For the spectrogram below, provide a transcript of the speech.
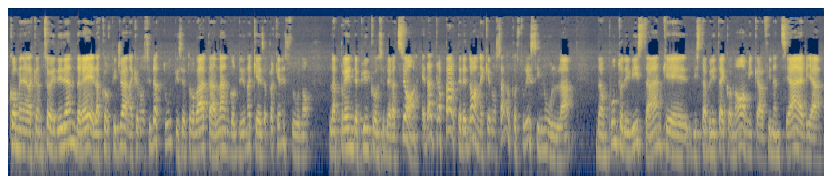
come nella canzone di De André, la cortigiana che non si dà a tutti, si è trovata all'angolo di una chiesa perché nessuno la prende più in considerazione. E d'altra parte le donne che non sanno costruirsi nulla, da un punto di vista anche di stabilità economica, finanziaria,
